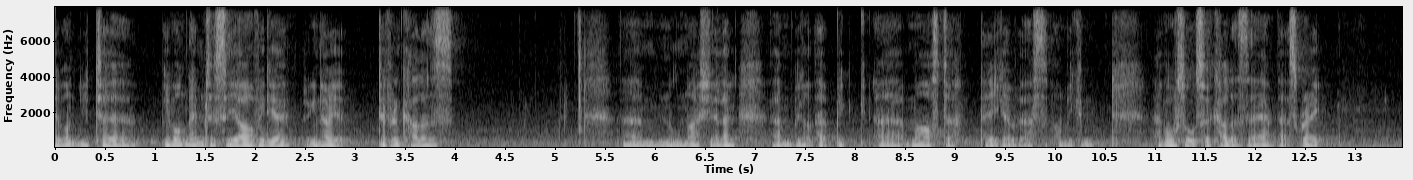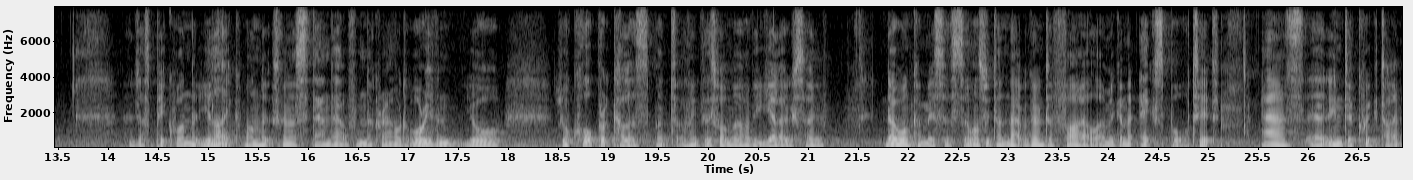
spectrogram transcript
they want you to we want them to see our video. You can have it different colors. Um, all nice yellow. Um, we got that big uh, master. There you go. That's the one we can have all sorts of colors there. That's great. And just pick one that you like, one that's going to stand out from the crowd, or even your your corporate colors. But I think for this one we'll have it yellow, so no one can miss us. So once we've done that, we're going to File and we're going to export it as uh, into QuickTime.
